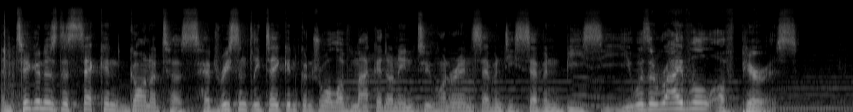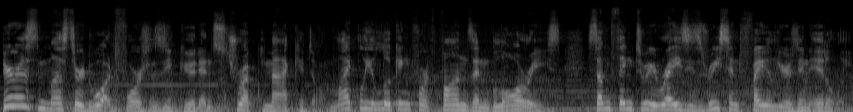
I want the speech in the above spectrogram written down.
Antigonus II Gonatas had recently taken control of Macedon in 277 BC. He was a rival of Pyrrhus. Pyrrhus mustered what forces he could and struck Macedon, likely looking for funds and glories, something to erase his recent failures in Italy.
